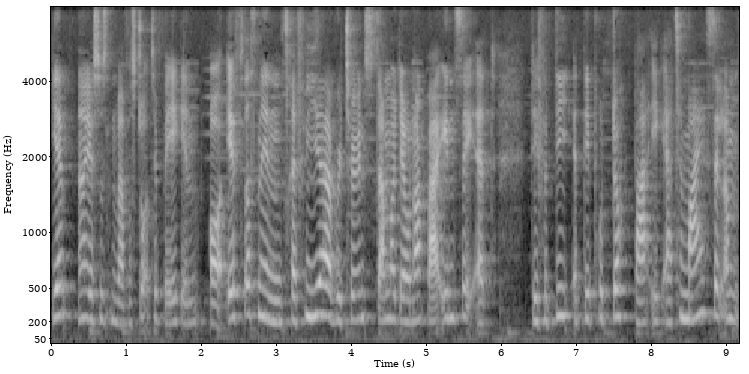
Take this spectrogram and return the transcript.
hjem. Og jeg synes, den var for stor tilbage igen. Og efter sådan en 3-4 returns, der måtte jeg jo nok bare indse, at det er fordi, at det produkt bare ikke er til mig, selvom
